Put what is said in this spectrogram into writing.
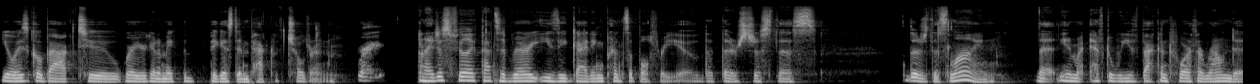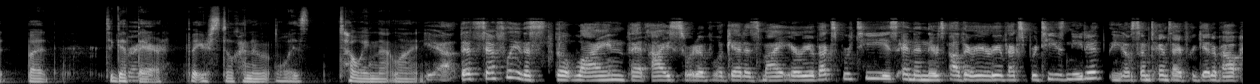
you always go back to where you're going to make the biggest impact with children. Right. And i just feel like that's a very easy guiding principle for you that there's just this there's this line that you might have to weave back and forth around it but to get right. there, but you're still kind of always toeing that line. Yeah, that's definitely the, the line that I sort of look at as my area of expertise. And then there's other area of expertise needed. You know, sometimes I forget about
